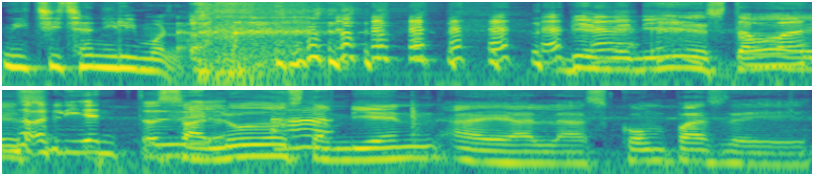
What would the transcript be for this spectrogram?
Ni chicha ni limonada. Bienvenidos Tomando todos. aliento. Saludos Ah, también a, a las compas de,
